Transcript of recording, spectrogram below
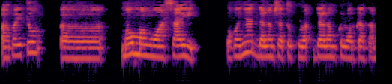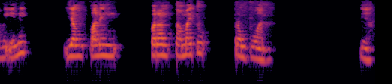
Apa itu eh, mau menguasai pokoknya dalam satu dalam keluarga kami ini yang paling peran utama itu perempuan. Ya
